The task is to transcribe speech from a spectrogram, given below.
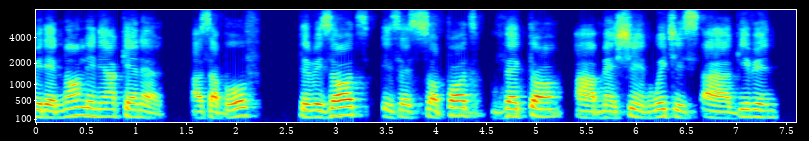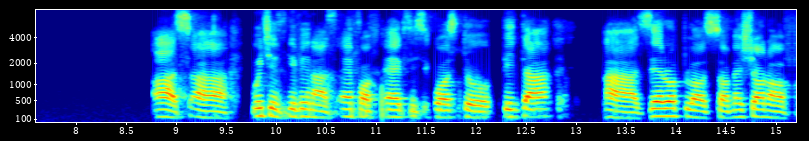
with a nonlinear kernel as above, the result is a support vector uh, machine, which is uh, given us, uh, which is giving us f of x is equals to beta uh, zero plus summation of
